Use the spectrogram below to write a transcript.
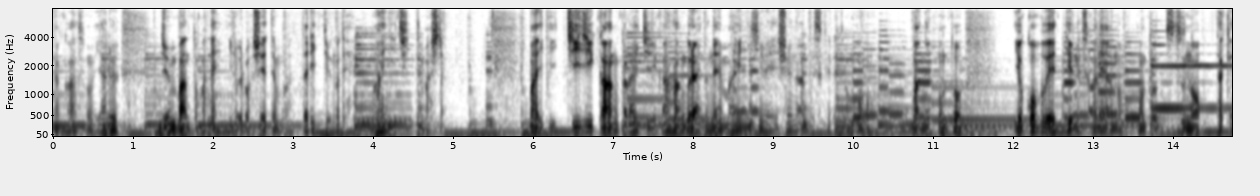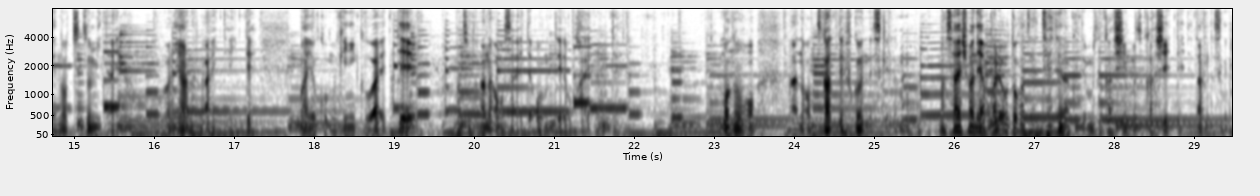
なんかそのやる順番とかねいろいろ教えてもらったりっていうので毎日行ってました。まあ1時間から1時間半ぐらいのね毎日練習なんですけれどもまあね本当横笛っていうんですかねあの本当筒の竹の筒みたいなものに穴が開いていてまあ横向きに加えて、まあ、その穴を押さえて音程を変えるみたいなものをあの使って吹くんですけれども、まあ、最初はねやっぱり音が全然出なくて難しい難しいって言ってたんですけど。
